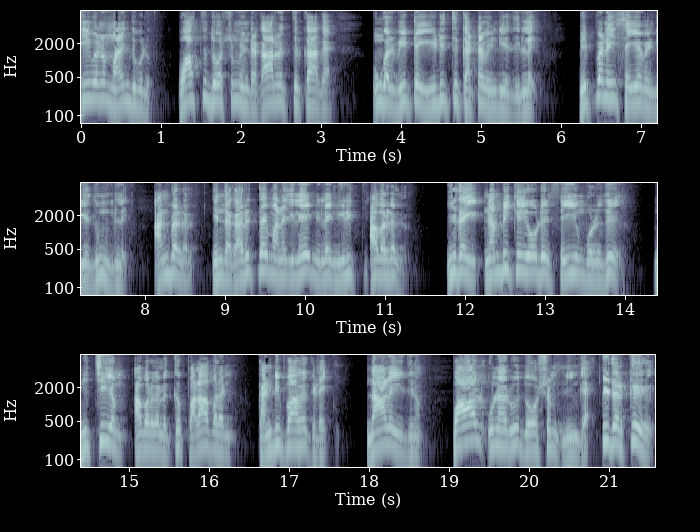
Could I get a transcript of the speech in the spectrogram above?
ஜீவனம் மறைந்துவிடும். வாஸ்து தோஷம் என்ற காரணத்திற்காக உங்கள் வீட்டை இடித்து கட்ட வேண்டியதில்லை. விற்பனை செய்ய வேண்டியதும் இல்லை. அன்பர்கள் இந்த கருத்தை மனதிலே நிலை நிறுத்தி அவர்கள் இதை நம்பிக்கையோடு செய்யும் பொழுது நிச்சயம் அவர்களுக்கு பலாபலன் கண்டிப்பாக கிடைக்கும். நாளைய தினம் பால் உணர்வு தோஷம் நீங்க. இதற்கு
